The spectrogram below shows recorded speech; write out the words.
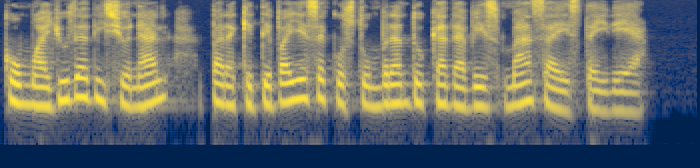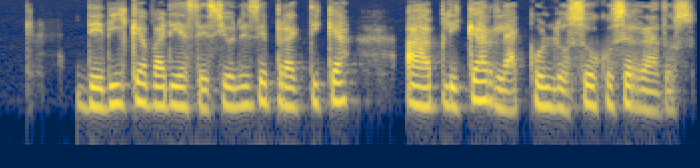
como ayuda adicional para que te vayas acostumbrando cada vez más a esta idea. Dedica varias sesiones de práctica a aplicarla con los ojos cerrados,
